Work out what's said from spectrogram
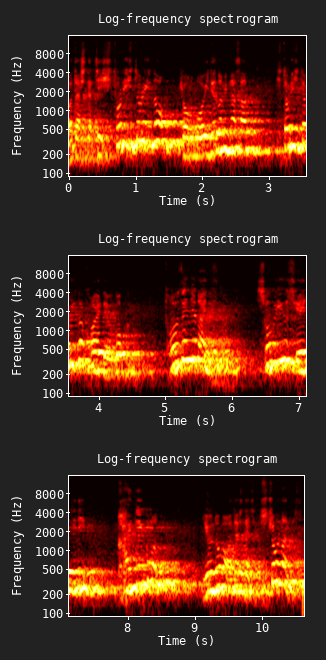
私たち一人一人の今日おいでの皆さん一人一人の声で動く当然じゃないですかそういう政治に変えていこうというのが私たちの主張なんです。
